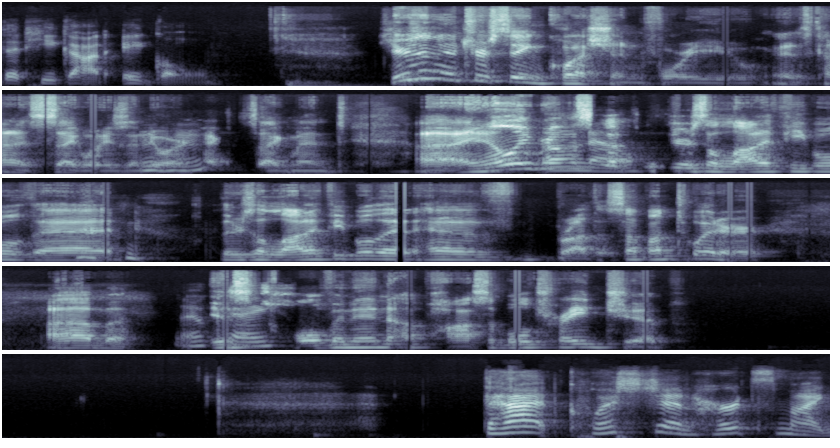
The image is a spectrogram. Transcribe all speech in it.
that he got a goal. Here's an interesting question for you. It kind of segues into mm-hmm. our next segment. Uh, and only bring oh, this no. up there's a lot of people that there's a lot of people that have brought this up on Twitter. Um, okay. Is Tolvanen a possible trade chip? That question hurts my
